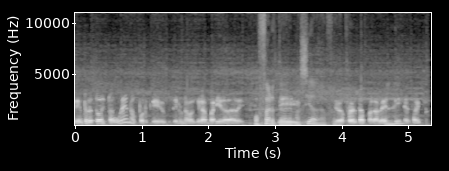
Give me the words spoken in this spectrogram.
dentro de todo está bueno porque tiene una gran variedad de oferta, demasiada de oferta para ver, sí, exacto.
